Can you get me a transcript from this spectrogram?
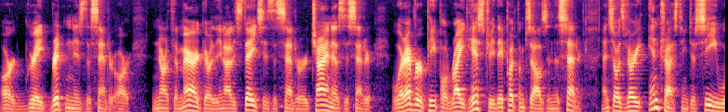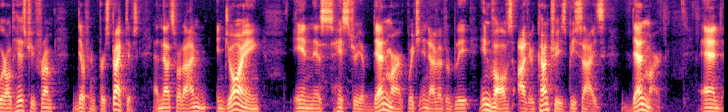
or Great Britain is the center, or North America or the United States is the center, or China is the center. Wherever people write history, they put themselves in the center. And so it's very interesting to see world history from different perspectives. And that's what I'm enjoying in this history of Denmark, which inevitably involves other countries besides Denmark. And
